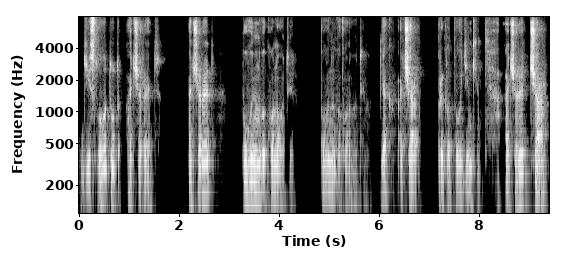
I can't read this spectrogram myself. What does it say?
Дієслово тут Ачарет. Ачарет повинен виконувати. Повинен виконувати. Як ачар, приклад поведінки. Ачарет чар.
